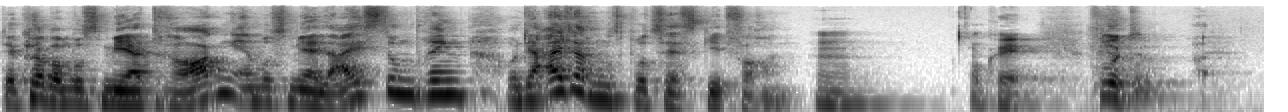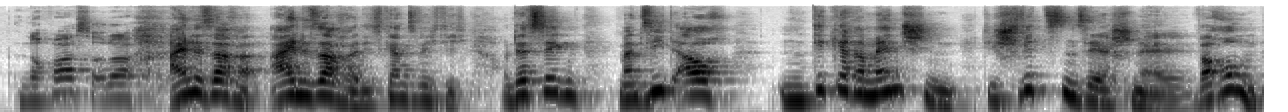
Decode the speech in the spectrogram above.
Der Körper muss mehr tragen, er muss mehr Leistung bringen und der Alterungsprozess geht voran. Hm. Okay, gut. Noch was, oder? Eine Sache, eine Sache, die ist ganz wichtig. Und deswegen, man sieht auch, dickere Menschen, die schwitzen sehr schnell. Warum?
